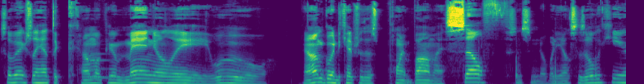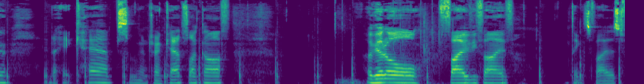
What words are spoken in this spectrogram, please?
So we actually have to come up here manually. Woo. Now I'm going to capture this point by myself, since nobody else is over here. And I hit caps, so we're going to turn caps lock off. A good old 5v5. I think it's 5, there's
